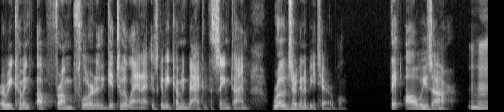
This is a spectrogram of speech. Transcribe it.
or be coming up from Florida to get to Atlanta is going to be coming back at the same time. Roads are going to be terrible. They always are hmm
